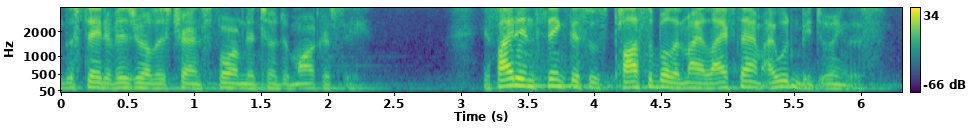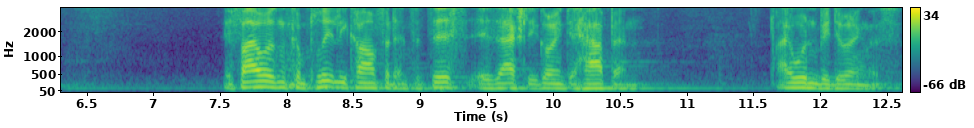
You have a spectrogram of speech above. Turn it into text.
the state of Israel is transformed into a democracy. If I didn't think this was possible in my lifetime, I wouldn't be doing this. If I wasn't completely confident that this is actually going to happen, I wouldn't be doing this.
